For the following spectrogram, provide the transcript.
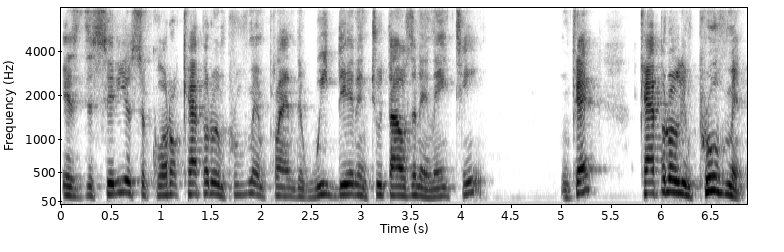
is the city of Socorro capital improvement plan that we did in 2018. Okay, capital improvement.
